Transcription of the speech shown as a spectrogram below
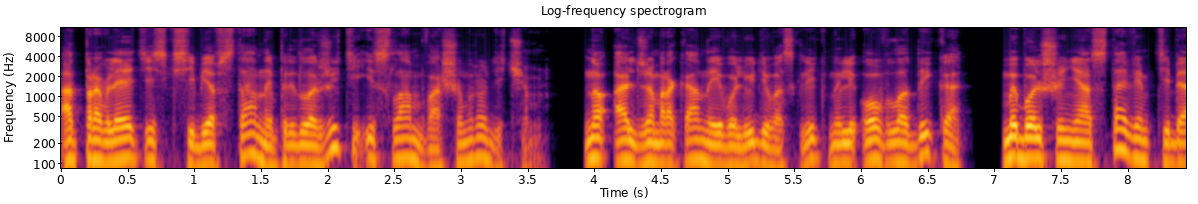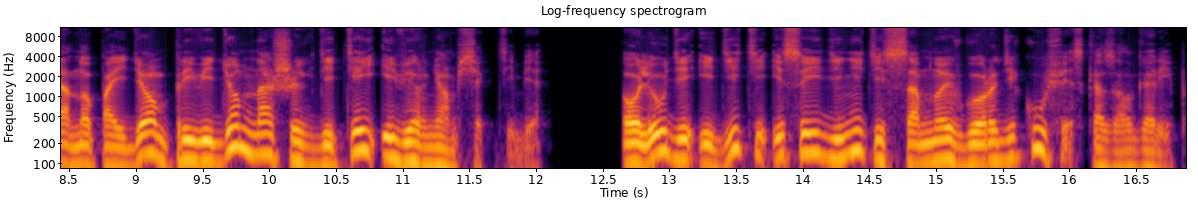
Отправляйтесь к себе в стан и предложите ислам вашим родичам. Но Аль-Джамракан и его люди воскликнули, «О, владыка, мы больше не оставим тебя, но пойдем, приведем наших детей и вернемся к тебе». «О, люди, идите и соединитесь со мной в городе Куфе», — сказал Гариб.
